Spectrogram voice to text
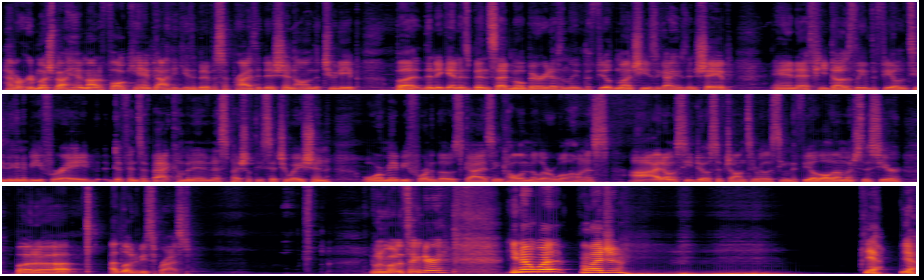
Haven't heard much about him out of fall camp. I think he's a bit of a surprise addition on the two deep. But then again, as Ben said, Mo Barry doesn't leave the field much. He's a guy who's in shape. And if he does leave the field, it's either going to be for a defensive back coming in in a specialty situation or maybe for one of those guys in Collin Miller or Will Honas. I don't see Joseph Johnson really seeing the field all that much this year. But uh, I'd love to be surprised. You want to go on to the secondary? You know what, Elijah? Yeah, Yeah,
